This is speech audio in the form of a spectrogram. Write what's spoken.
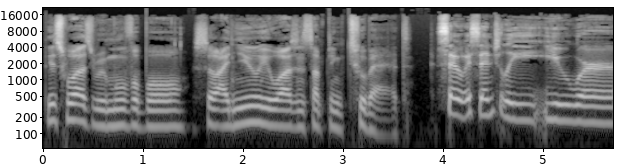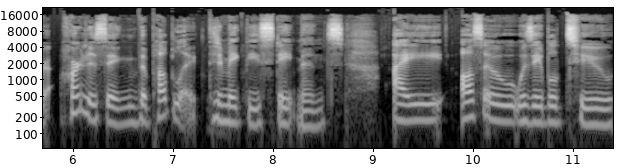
This was removable, so I knew it wasn't something too bad. So essentially, you were harnessing the public to make these statements. I also was able to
